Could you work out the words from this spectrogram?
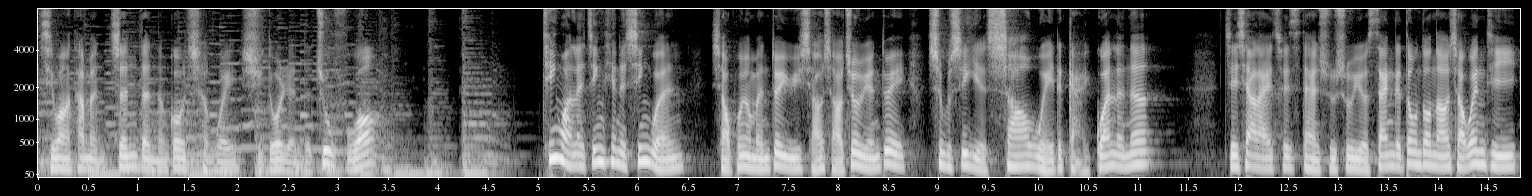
希望他们真的能够成为许多人的祝福哦。听完了今天的新闻。小朋友们对于小小救援队是不是也稍微的改观了呢？接下来，崔斯坦叔叔有三个动动脑小问题，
